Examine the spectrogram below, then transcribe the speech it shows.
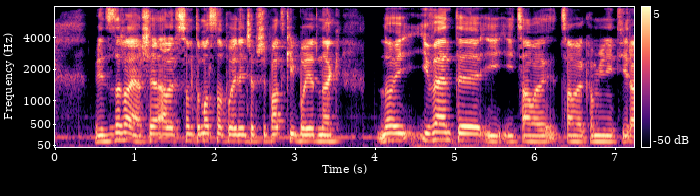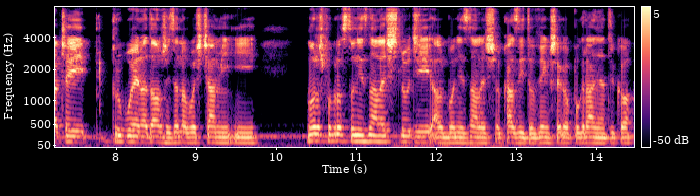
Więc zdarzają się, ale to są to mocno pojedyncze przypadki, bo jednak no i eventy i, i całe, całe community raczej próbuje nadążyć za nowościami i możesz po prostu nie znaleźć ludzi albo nie znaleźć okazji do większego pogrania, tylko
